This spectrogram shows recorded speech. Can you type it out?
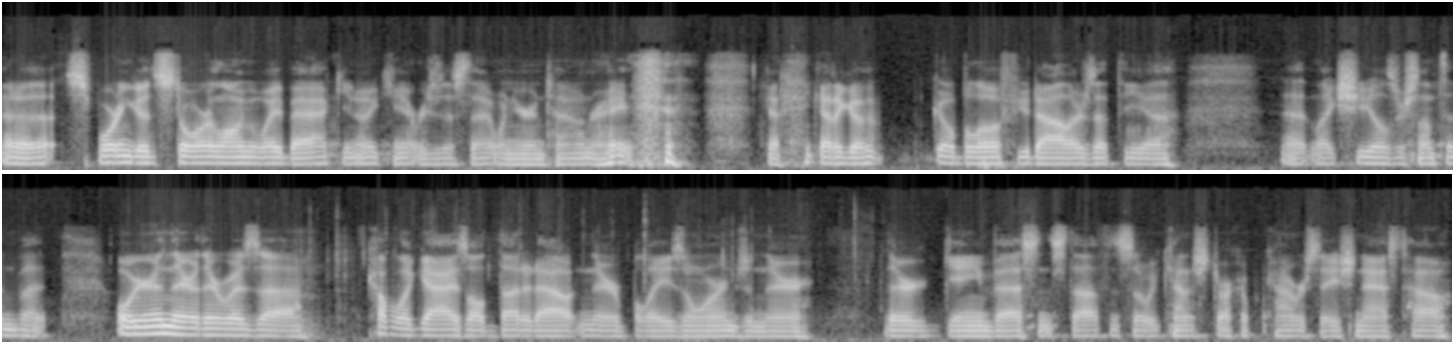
at a sporting goods store along the way back. You know, you can't resist that when you're in town, right? got got to go go below a few dollars at the uh, at like Scheels or something. But while we were in there, there was a couple of guys all dudded out in their blaze orange and their their game vests and stuff. And so we kind of struck up a conversation, asked how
